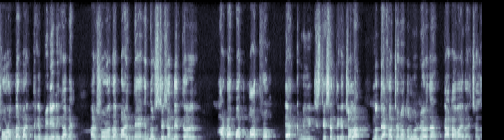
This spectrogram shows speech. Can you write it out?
সৌরভদার বাড়ি থেকে বিরিয়ানি খাবে আর সৌরভদার বাড়ির থেকে কিন্তু স্টেশন দেখতে পাবে। হাঁটা পথ মাত্র এক মিনিট স্টেশন থেকে। চলো দেখা হচ্ছে নতুন ভিডিওতে। টাটা বাই বাই চলো।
